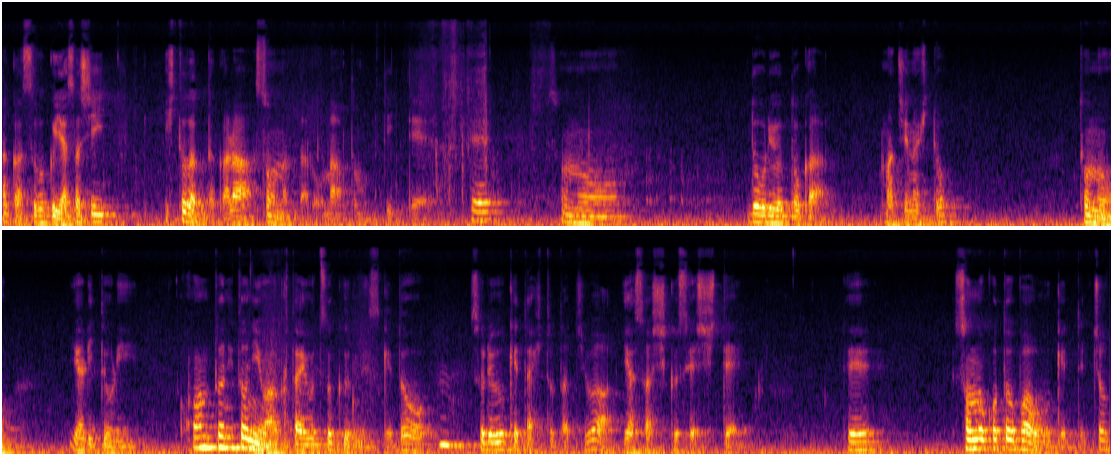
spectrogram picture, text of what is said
なんかすごく優しい人だったからそうなんだろうなと思っていてでその同僚とか町の人とのやり取り本当にトニーは悪態をつくんですけどうん。それを受けた人たちは優しく接してでその言葉を受けてちょっ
